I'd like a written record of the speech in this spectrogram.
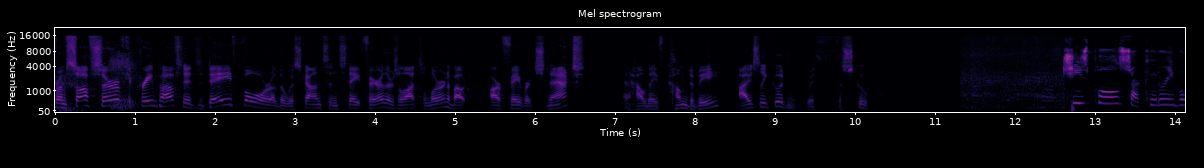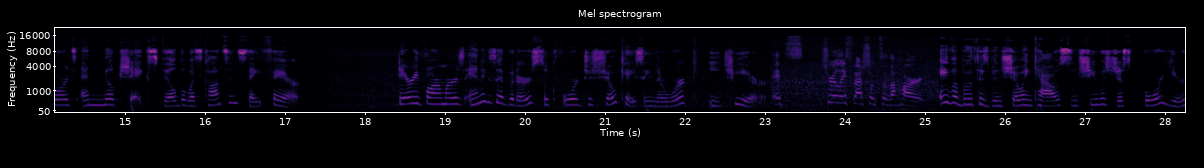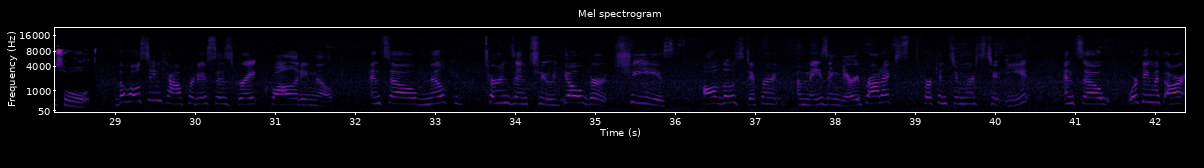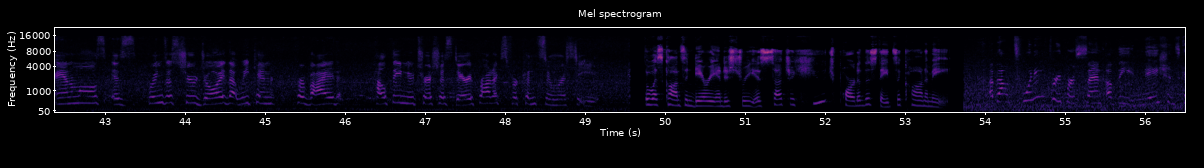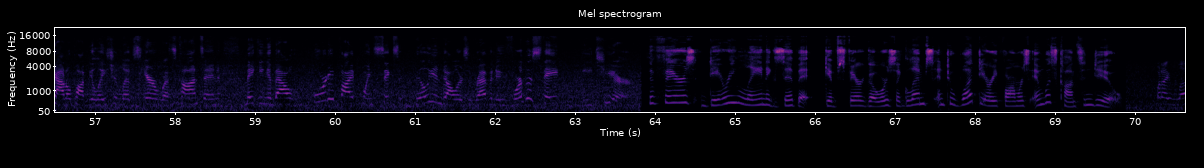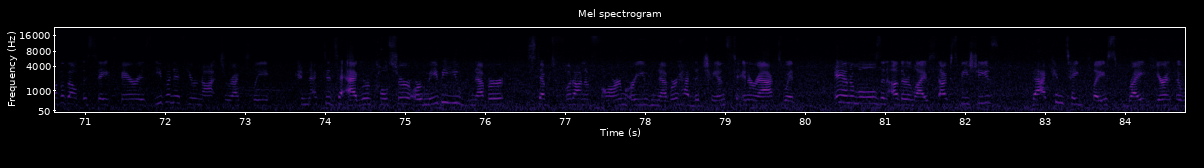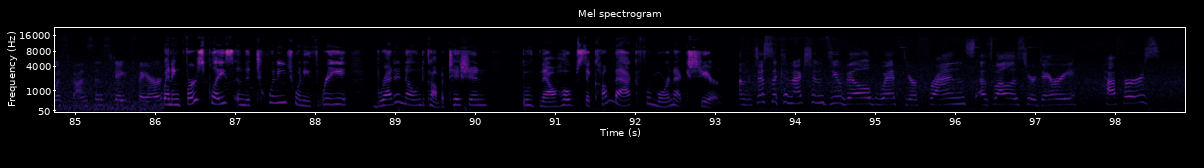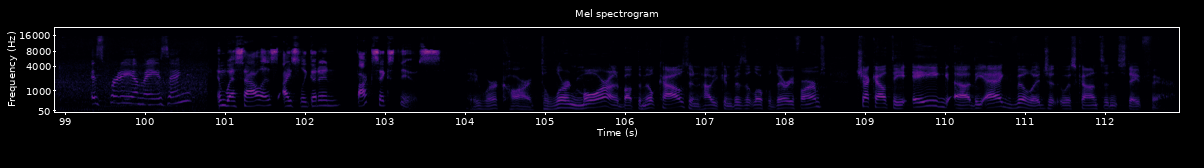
From soft serve to cream puffs, it's day four of the Wisconsin State Fair. There's a lot to learn about our favorite snacks and how they've come to be. Isley Gooden with the scoop. Cheese pulls, charcuterie boards, and milkshakes filled the Wisconsin State Fair. Dairy farmers and exhibitors look forward to showcasing their work each year. It's truly special to the heart. Ava Booth has been showing cows since she was just four years old. The Holstein cow produces great quality milk. And so milk turns into yogurt, cheese, all those different amazing dairy products for consumers to eat. And so working with our animals is brings us true joy that we can provide healthy, nutritious dairy products for consumers to eat. The Wisconsin dairy industry is such a huge part of the state's economy. About 23% of the nation's cattle population lives here in Wisconsin, making about $45.6 billion in revenue for the state each year. The fair's Dairy Lane exhibit gives fairgoers a glimpse into what dairy farmers in Wisconsin do. What I love about the state fair is even if you're not directly connected to agriculture or maybe you've never stepped foot on a farm or you've never had the chance to interact with animals and other livestock species, that can take place right here at the Wisconsin State Fair. Winning first place in the 2023 Bred and Owned competition, Booth now hopes to come back for more next year. Um, just the connections you build with your friends as well as your dairy heifers is pretty amazing. In West Allis, Isley Gooden, Fox 6 News. They work hard. To learn more about the milk cows and how you can visit local dairy farms, check out the Ag, uh, the Ag Village at the Wisconsin State Fair.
